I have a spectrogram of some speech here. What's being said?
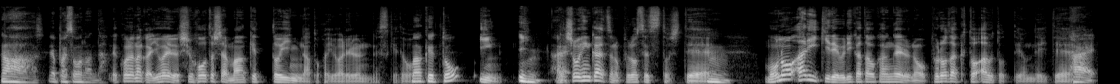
ああやっぱりそうなんだ。で、これなんかいわゆる手法としてはマーケットインなとか言われるんですけど、マーケット？イン。イン、はい。商品開発のプロセスとして、うん。物ありきで売り方を考えるのをプロダクトアウトって呼んでいて、はい。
